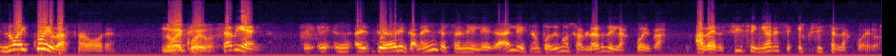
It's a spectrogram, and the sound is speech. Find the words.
No hay cuevas ahora. No hay cuevas. Está bien. Eh, eh, eh, teóricamente son ilegales, no podemos hablar de las cuevas. A ver, sí, señores, existen las cuevas.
